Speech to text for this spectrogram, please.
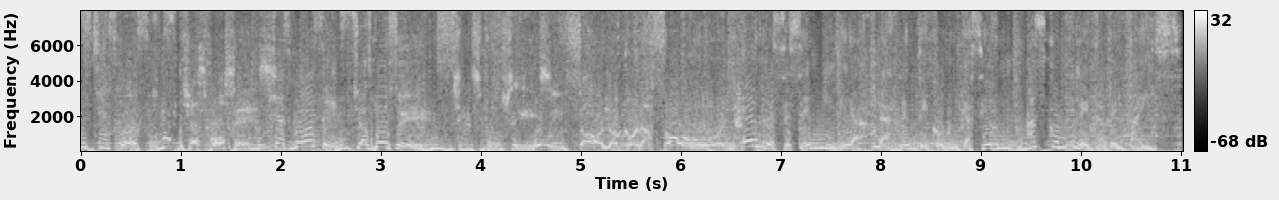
Muchas voces. Muchas voces. Muchas voces. Muchas voces. Muchas voces. Un solo corazón. RCC Media, la red de comunicación más completa del país.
